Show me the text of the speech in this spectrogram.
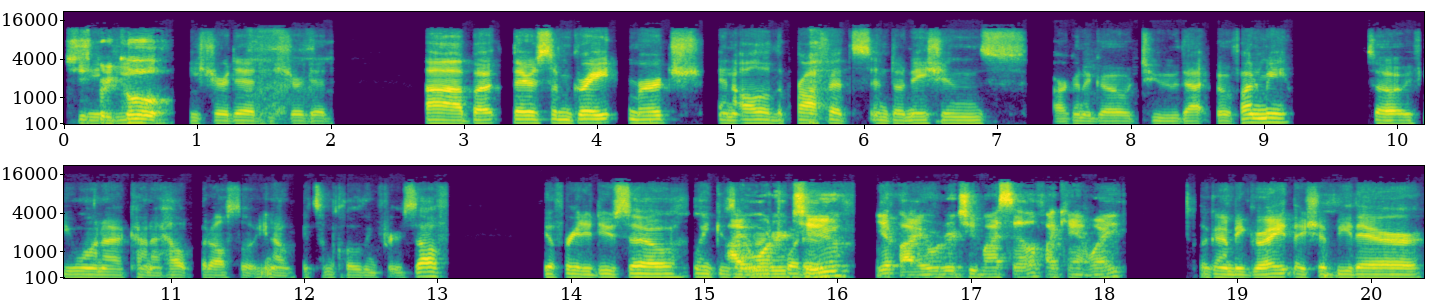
She's He- pretty cool. He sure did. He sure did. Uh, but there's some great merch, and all of the profits and donations are going to go to that GoFundMe. So if you want to kind of help, but also you know get some clothing for yourself, feel free to do so. Link is I on our ordered Twitter. two. Yep, I ordered two myself. I can't wait. They're going to be great. They should be there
